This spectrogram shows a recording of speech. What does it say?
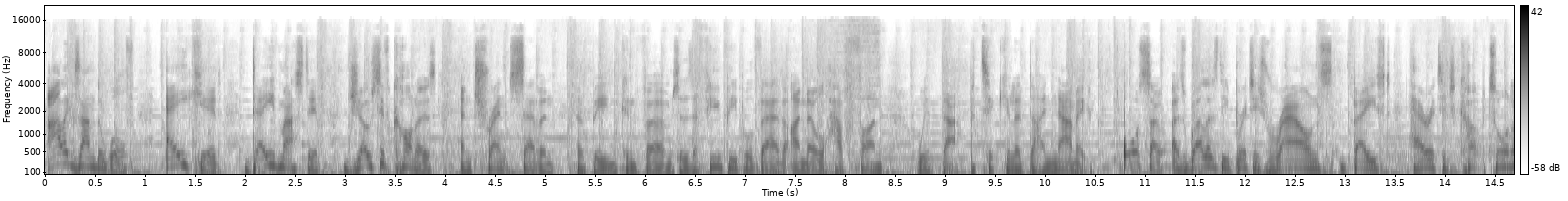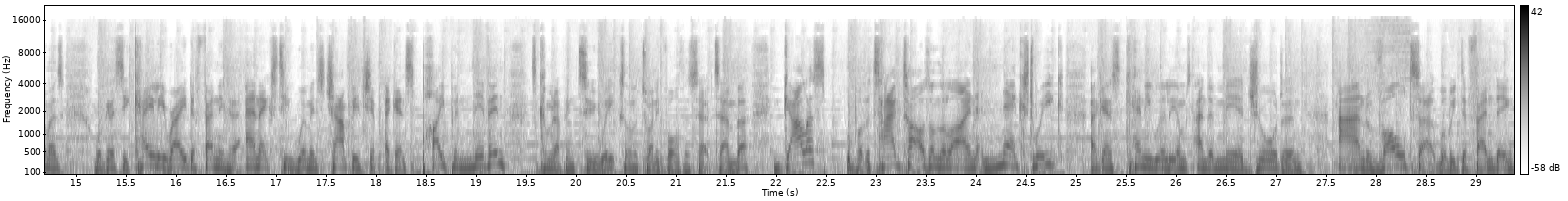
Alexander Wolfe, A Kid, Dave Mastiff, Joseph Conners, and Trent Seven have been confirmed. So there's a few people there that I know will have fun with that particular dynamic. Also, as well as the British rounds based Heritage Cup tournament, we're going to see Kay Lee Ray defending her NXT Women's Championship against Piper Niven. It's coming up in two weeks on the 24th of September. Gallus will put the tag titles on the line next week against Kenny Williams and Amir Jordan. And Walter will be defending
